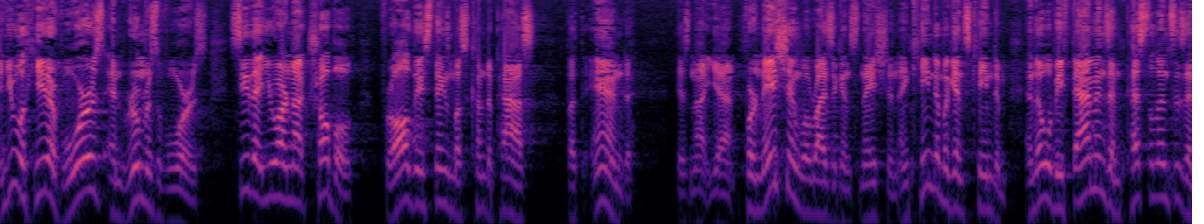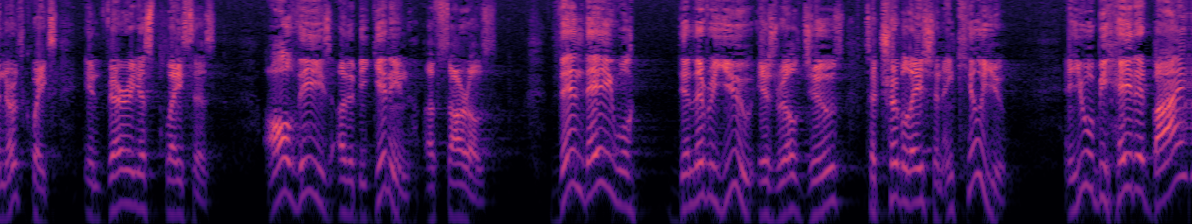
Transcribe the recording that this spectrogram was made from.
And you will hear of wars and rumors of wars. See that you are not troubled, for all these things must come to pass, but the end is not yet. For nation will rise against nation, and kingdom against kingdom, and there will be famines and pestilences and earthquakes in various places. All these are the beginning of sorrows. Then they will deliver you, Israel, Jews, to tribulation and kill you. And you will be hated by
